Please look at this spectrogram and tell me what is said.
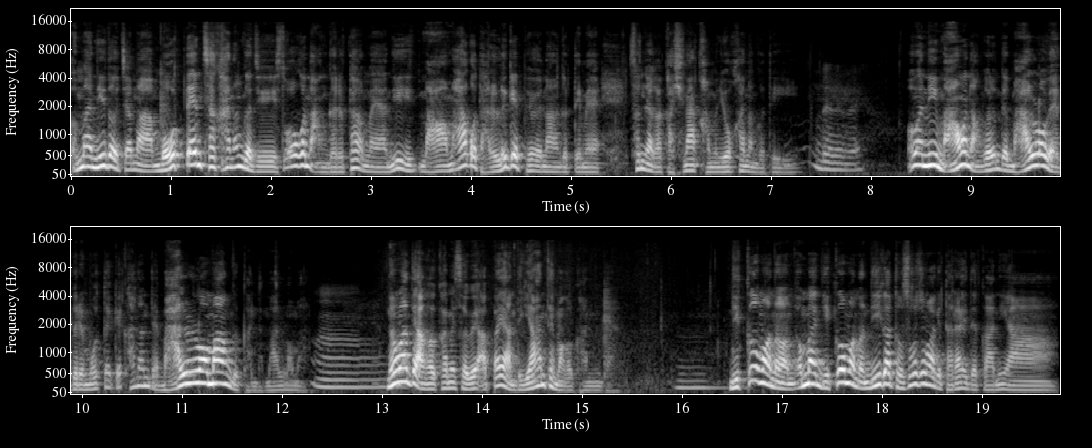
엄마 니도 있잖아 못된 척 하는 거지. 속은 안 그렇다 엄마야. 니 마음하고 다르게 표현하는 것 때문에 선녀가 가시나하면 욕하는 거지. 네네네. 엄마 니 마음은 안 그런데 말로 왜 그래? 못되게 하는데 말로만 극한다 말로만. 음, 너한테 안 극하면서 왜 아빠한테 얘한테만 극하는데 네 거면은 엄마 네 거면은 네가 더 소중하게 달아야 될 거 아니야.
